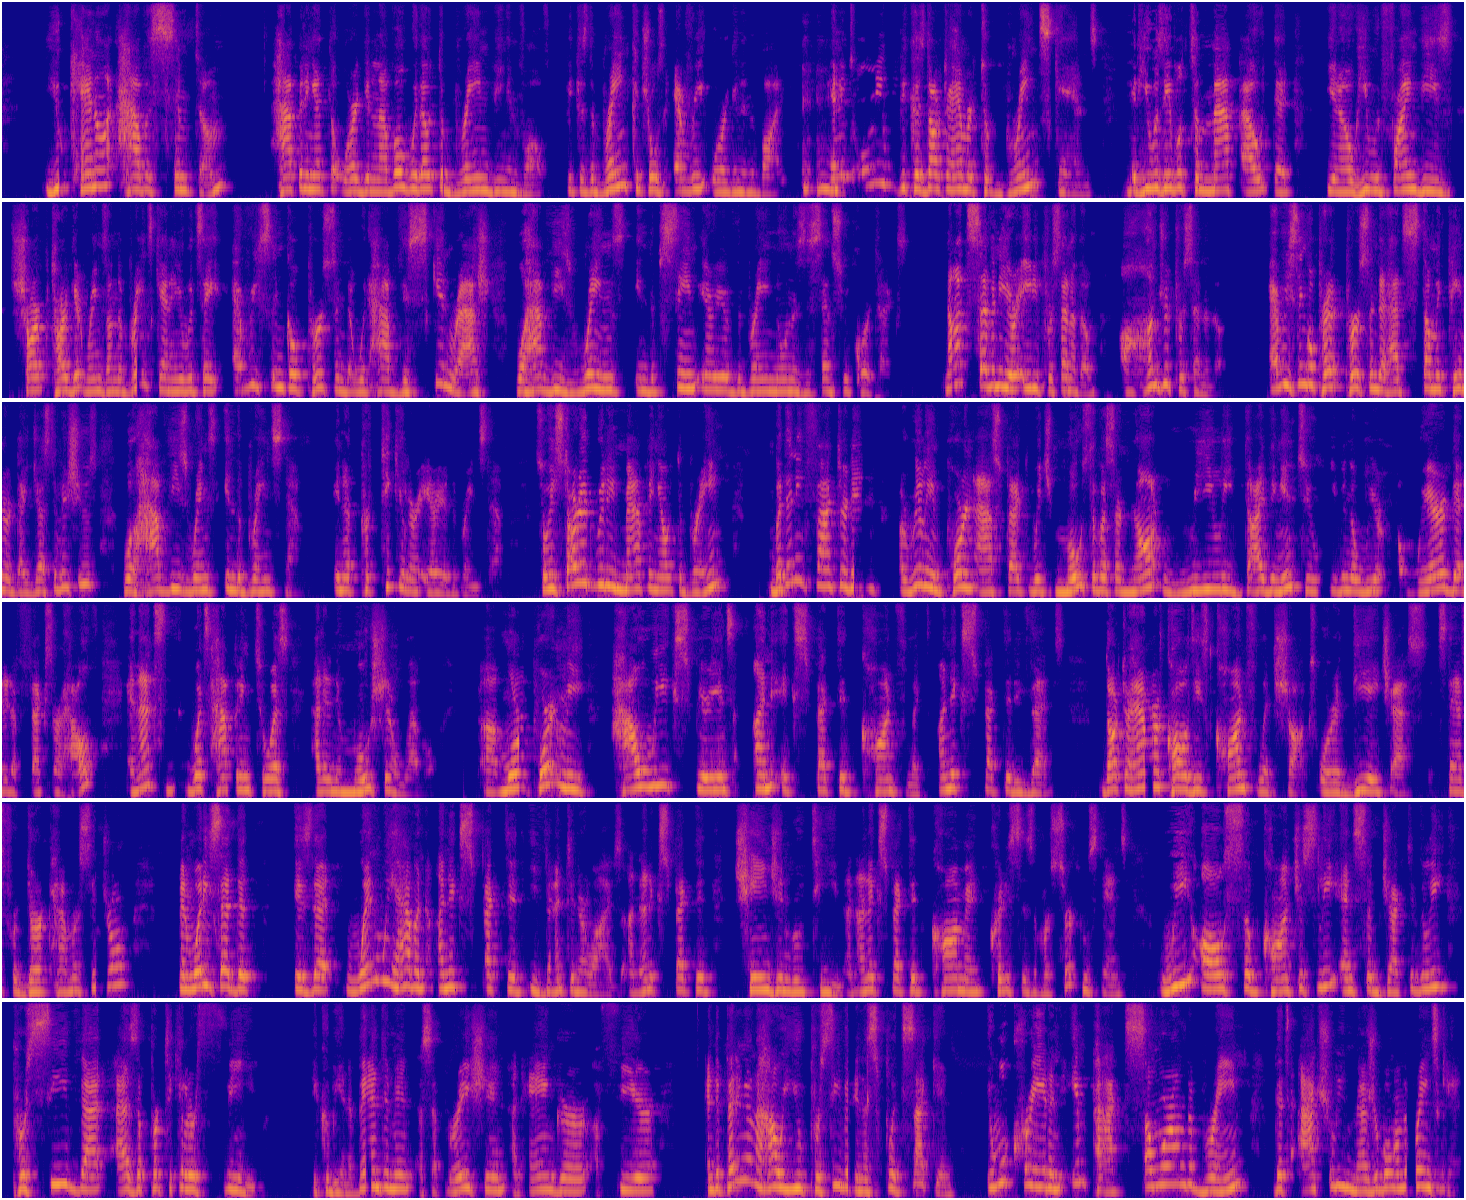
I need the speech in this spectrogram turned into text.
you cannot have a symptom happening at the organ level without the brain being involved because the brain controls every organ in the body. and it's only because Dr. Hamer took brain scans that he was able to map out that, you know, he would find these sharp target rings on the brain scan and he would say every single person that would have this skin rash will have these rings in the same area of the brain known as the sensory cortex. Not 70 or 80% of them, 100% of them. Every single per- person that had stomach pain or digestive issues will have these rings in the brainstem in a particular area of the brainstem. So he started really mapping out the brain, but then he factored in a really important aspect, which most of us are not really diving into, even though we are aware that it affects our health. And that's what's happening to us at an emotional level. uh, more importantly, how we experience unexpected conflict, unexpected events. Dr. Hamer calls these conflict shocks or a DHS. It stands for Dirk Hamer syndrome. And what he said that is that when we have an unexpected event in our lives, an unexpected change in routine, an unexpected comment, criticism, or circumstance, we all subconsciously and subjectively perceive that as a particular theme. It could be an abandonment, a separation, an anger, a fear. And depending on how you perceive it in a split second, it will create an impact somewhere on the brain that's actually measurable on the brain scan.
